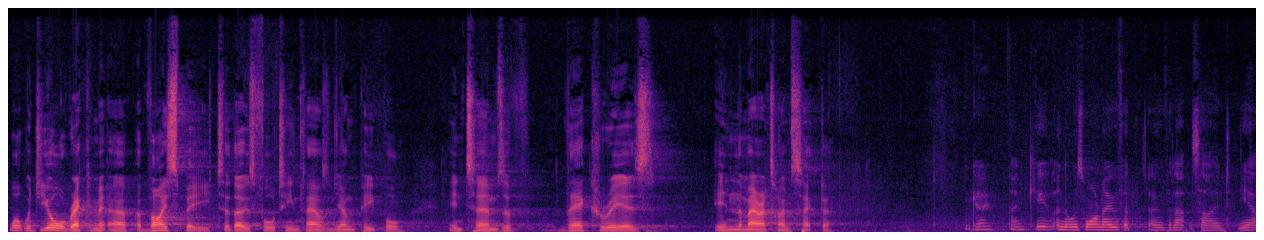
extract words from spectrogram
what would your uh, advice be to those 14,000 young people in terms of their careers in the maritime sector? Okay, thank you. And there was one over, over that side. Yeah.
